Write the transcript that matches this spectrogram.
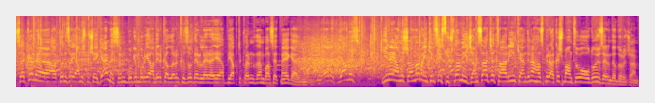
sakın e, aklınıza yanlış bir şey gelmesin. Bugün buraya Amerikalıların Kızılderililere yap- yaptıklarından bahsetmeye geldim. Evet yalnız yine yanlış anlamayın. Kimseyi suçlamayacağım. Sadece tarihin kendine has bir akış mantığı olduğu üzerinde duracağım.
